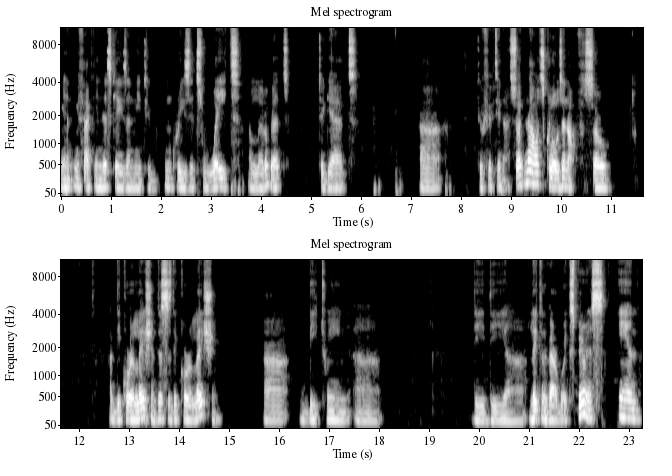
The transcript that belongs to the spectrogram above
and in fact in this case I need to increase its weight a little bit to get uh, to 59 so now it's close enough so uh, the correlation, this is the correlation uh, between uh, the, the uh, latent variable experience and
